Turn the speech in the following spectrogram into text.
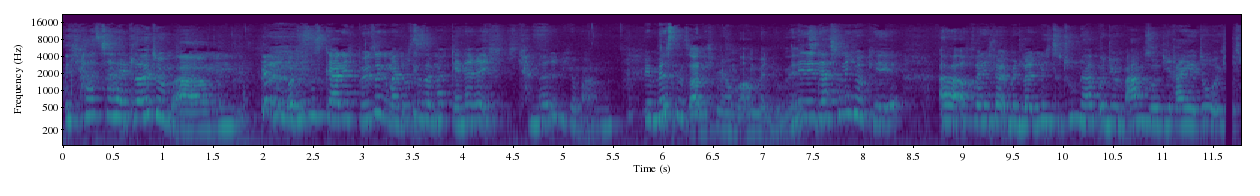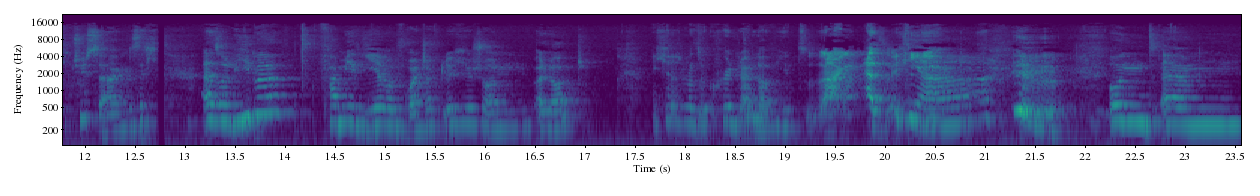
Ich hasse halt Leute umarmen. Und das ist gar nicht böse gemeint, aber es ist einfach generell, ich, ich kann Leute nicht umarmen. Wir müssen es auch nicht mehr umarmen, wenn du willst. Nee, nee, das finde ich okay. Aber auch wenn ich Leute mit Leuten nichts zu tun habe und die umarmen so die Reihe durch, zum Tschüss sagen. Das ich, also Liebe, familiäre und freundschaftliche schon a lot. Ich es immer so cringe, I love you zu sagen. Also ich Ja. Und ähm,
